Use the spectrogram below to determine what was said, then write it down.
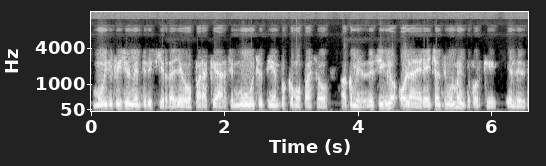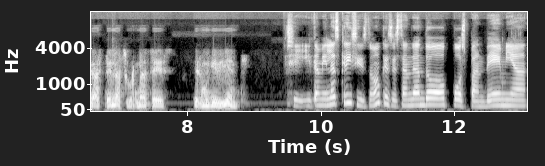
muy difícilmente la izquierda llegó para quedarse mucho tiempo como pasó a comienzos de siglo o la derecha en su momento, porque el desgaste en las urnas es, es muy evidente. Sí, y también las crisis, ¿no? Que se están dando post pandemia,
